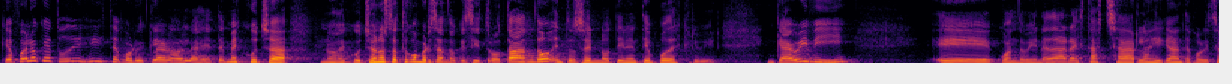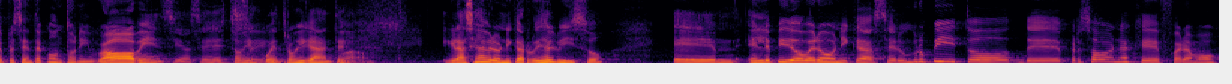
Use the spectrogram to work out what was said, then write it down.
¿qué fue lo que tú dijiste? Porque claro, la gente me escucha, nos escucha nosotros conversando, que si trotando, entonces no tienen tiempo de escribir. Gary Vee, eh, cuando viene a dar estas charlas gigantes, porque se presenta con Tony Robbins y hace estos Sí. encuentros gigantes, Wow. gracias a Verónica Ruiz del Viso, eh, él le pidió a Verónica hacer un grupito de personas que fuéramos,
